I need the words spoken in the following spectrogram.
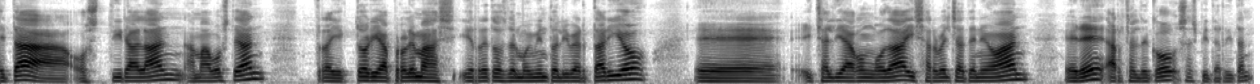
eta ostiralan, amabostean, trayectoria, problemas y retos del movimiento libertario, e, itxaldia egongo da, izarbeltza Ateneoan, ere, hartzaldeko saspiter ditan.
